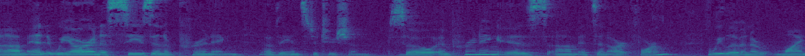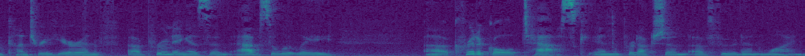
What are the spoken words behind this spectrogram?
Um, and we are in a season of pruning of the institution. So, and pruning is um, it's an art form. We live in a wine country here, and uh, pruning is an absolutely uh, critical task in the production of food and wine.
